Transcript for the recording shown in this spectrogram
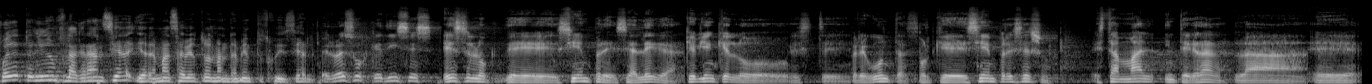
Fue detenido en flagrancia y además había otros mandamientos judiciales. Pero eso que dices es lo que siempre se alega. Qué bien que lo este, preguntas, porque siempre es eso. Está mal integrada la eh,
